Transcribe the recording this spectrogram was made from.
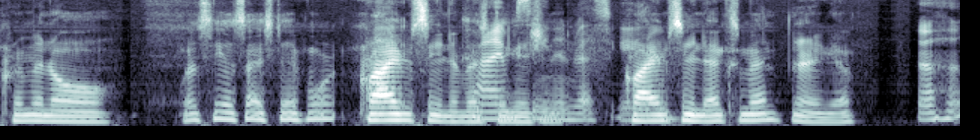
Criminal. What does CSI stand for? Crime Scene Crime Investigation. scene investigator. Crime Scene X Men. There you go. Uh huh.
